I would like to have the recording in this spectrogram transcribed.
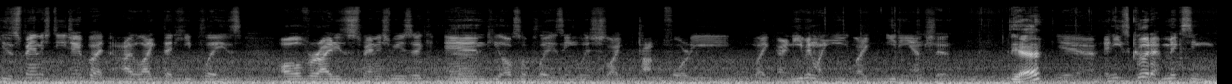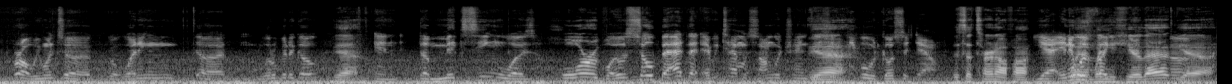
He's a Spanish DJ, but I like that he plays all varieties of Spanish music, and he also plays English like top forty, like and even like E- like EDM shit. Yeah, Yeah, and he's good at mixing. Bro, we went to a wedding uh, a little bit ago, yeah, and the mixing was horrible. It was so bad that every time a song would transition, Yeah. people would go sit down. it's a turn off, huh? Yeah, and it when, was when like you hear that, uh, yeah,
